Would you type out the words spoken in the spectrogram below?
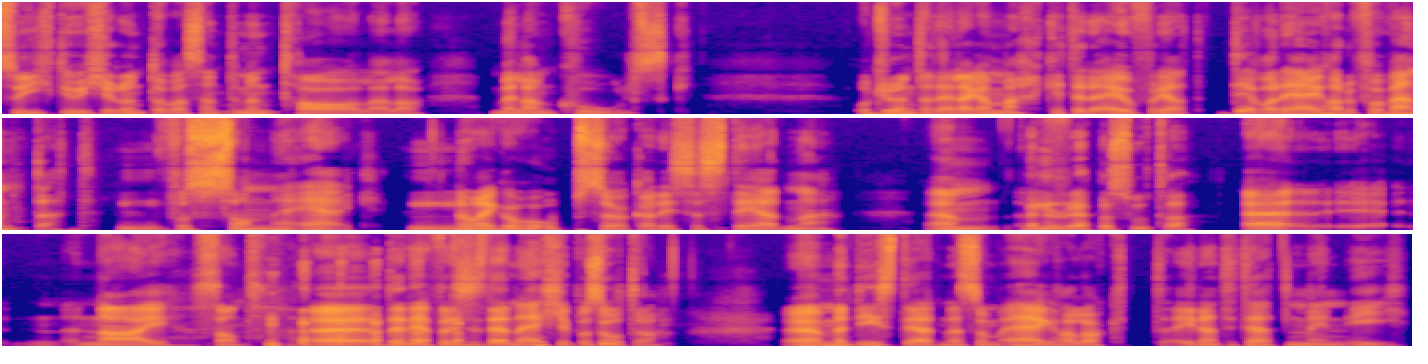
så gikk det jo ikke rundt å være sentimental eller melankolsk. Og grunnen til at jeg legger merke til det, er jo fordi at det var det jeg hadde forventet. Mm. For sånn er jeg Mm. når jeg går og oppsøker disse stedene. Um, Men er du det på Sotra? Uh, nei, sant? Uh, det er det, for disse stedene er ikke på Sotra. Eh, men de stedene som jeg har lagt identiteten min i,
